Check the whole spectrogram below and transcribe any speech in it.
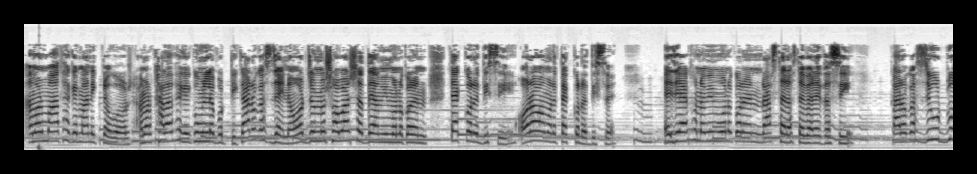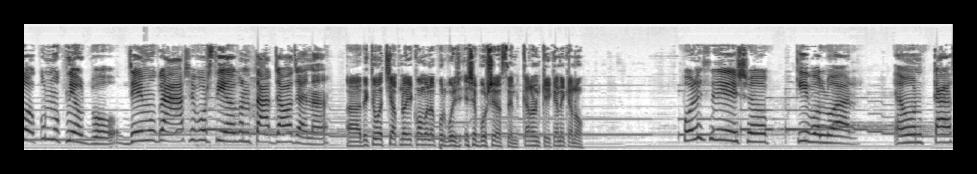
আমার মা থাকে মানিকনগর, আমার খালা থাকে কুমিল্লাপট্টি। কারও কাছে যাই না। ওর জন্য সবার সাথে আমি মনে করেন ত্যাগ করে দিছি। ওরাও আমার ত্যাগ করে দিছে। এই যে এখন আমি মনে করেন রাস্তায় রাস্তায় বেড়াইতেছি। কারও কাছে যে উঠবো কোন মুখ নিয়ে উঠবো? যে মুখে আসে পড়ছি এখন তার যাওয়া যায় না। দেখতে পাচ্ছি আপনাকে কমলাপুর এসে বসে আছেন। কারণ কি এখানে কেন? পরিস্থিতি সব কি বলব আর? এমন কাজ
